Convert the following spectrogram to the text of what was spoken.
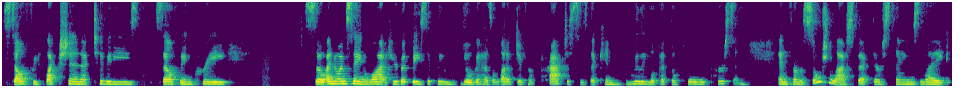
self-reflection activities, self-inquiry, so I know I'm saying a lot here, but basically, yoga has a lot of different practices that can really look at the whole person. And from a social aspect, there's things like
